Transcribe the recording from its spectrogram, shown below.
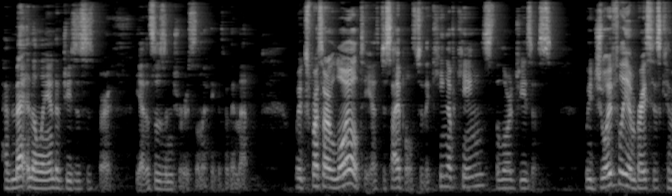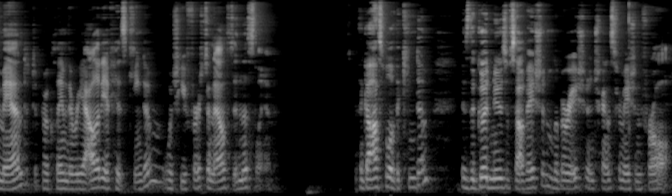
have met in the land of Jesus' birth. Yeah, this was in Jerusalem, I think is where they met. We express our loyalty as disciples to the King of Kings, the Lord Jesus. We joyfully embrace his command to proclaim the reality of his kingdom, which he first announced in this land. The gospel of the kingdom is the good news of salvation, liberation, and transformation for all.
